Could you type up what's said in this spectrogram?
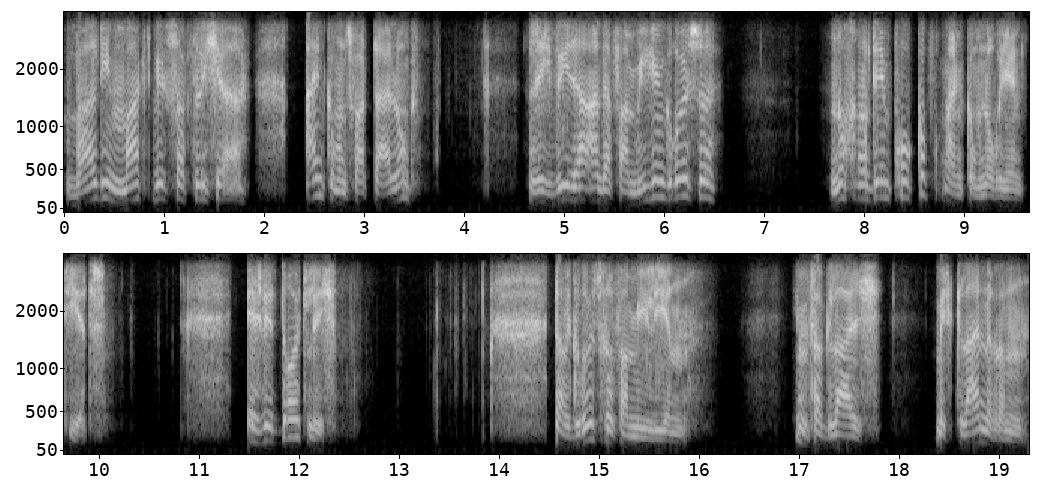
weil die marktwirtschaftliche Einkommensverteilung sich weder an der Familiengröße noch an dem Pro-Kopf-Einkommen orientiert. Es wird deutlich, dass größere Familien im Vergleich mit kleineren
